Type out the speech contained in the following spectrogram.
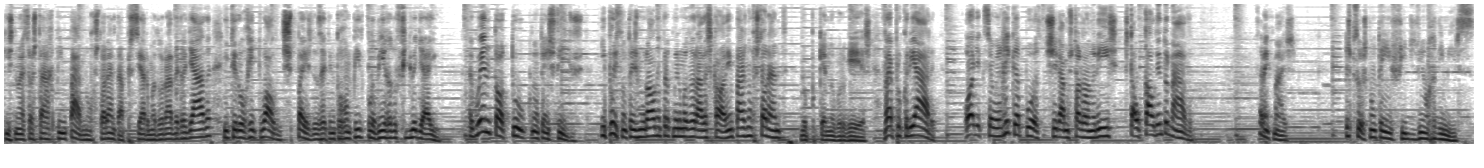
Que isto não é só estar arrepimpado num restaurante a apreciar uma dourada grelhada e ter o ritual de despejo de azeite interrompido pela birra do filho alheio. Aguenta, ó tu, que não tens filhos. E por isso não tens moral nem para comer uma dourada escalada em paz num restaurante, meu pequeno burguês. Vai procriar! Olha que se é o Henrique Aposto chega a mostrar ao nariz, está o caldo entornado. Sabem que mais? As pessoas que não têm filhos deviam redimir-se,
